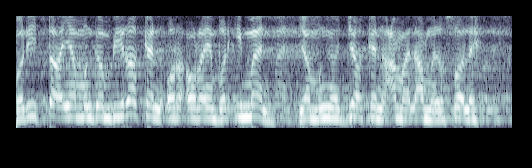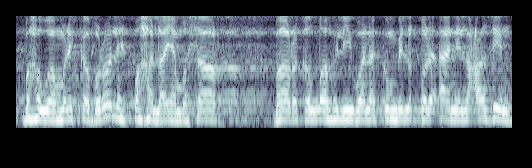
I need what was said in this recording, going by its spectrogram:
berita yang menggembirakan orang-orang yang beriman yang mengerjakan amal-amal soleh bahawa mereka beroleh pahala yang besar بارك الله لي ولكم بالقرآن العظيم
